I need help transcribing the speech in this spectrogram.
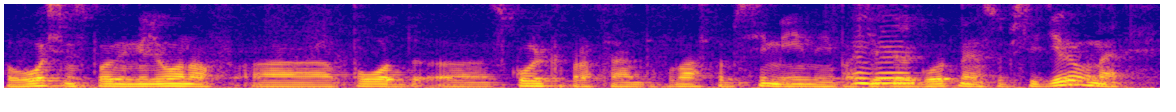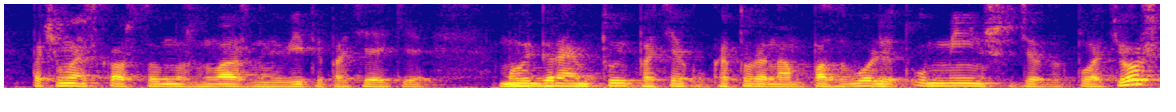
8,5 миллионов а, под а, сколько процентов? У нас там семейная ипотека, uh-huh. льготная, субсидированная. Почему я сказал, что нужен важный вид ипотеки? Мы выбираем ту ипотеку, которая нам позволит уменьшить этот платеж,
